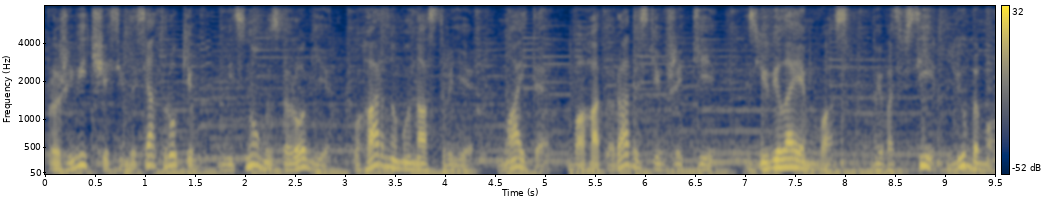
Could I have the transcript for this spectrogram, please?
проживіть ще 70 років в міцному здоров'ї, в гарному настрої. Майте багато радості в житті. З ювілеєм вас! Ми вас всі любимо,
